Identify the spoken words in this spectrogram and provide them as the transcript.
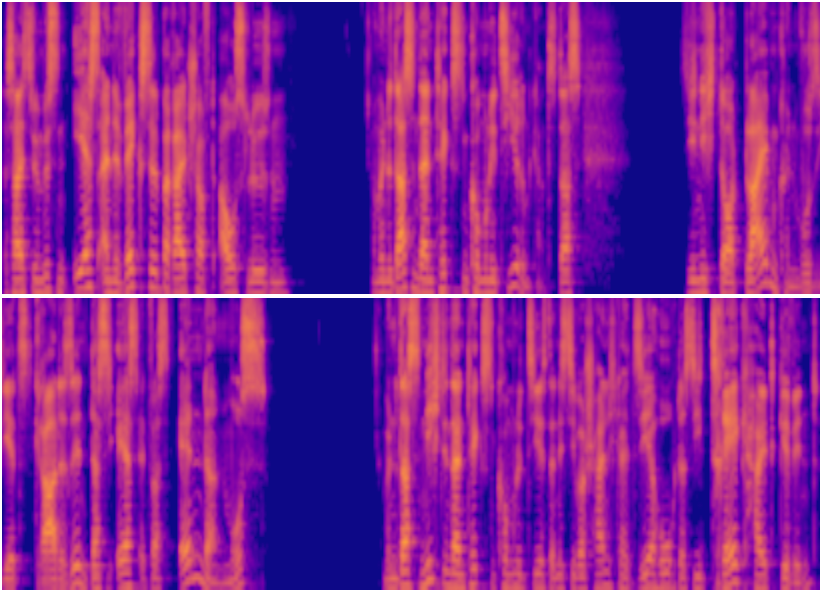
Das heißt, wir müssen erst eine Wechselbereitschaft auslösen. Und wenn du das in deinen Texten kommunizieren kannst, dass sie nicht dort bleiben können, wo sie jetzt gerade sind, dass sich erst etwas ändern muss, wenn du das nicht in deinen Texten kommunizierst, dann ist die Wahrscheinlichkeit sehr hoch, dass die Trägheit gewinnt.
